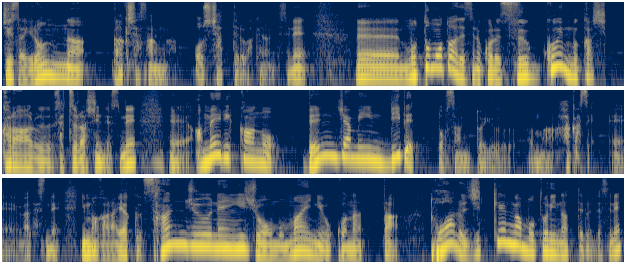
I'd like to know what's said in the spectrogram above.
実はいろんな学者さんがおっしゃってるわけなんですね。えー、もともとはですね、これすっごい昔からある説らしいんですね。えー、アメリカのベンジャミン・リベットさんという、まあ、博士、えー、がですね、今から約30年以上も前に行ったとある実験が元になってるんですね。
